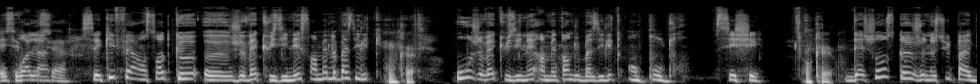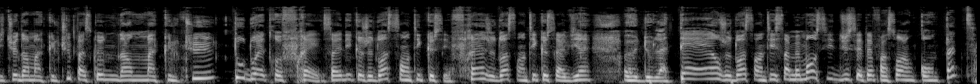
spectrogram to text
Et c'est Voilà. Ce qui fait en sorte que euh, je vais cuisiner sans mettre le basilic. OK. Ou je vais cuisiner en mettant du basilic en poudre, séché. OK. Des choses que je ne suis pas habituée dans ma culture parce que dans ma culture, tout doit être frais. Ça veut dire que je dois sentir que c'est frais, je dois sentir que ça vient euh, de la terre, je dois sentir ça. Mais moi aussi, d'une certaine façon, en contact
